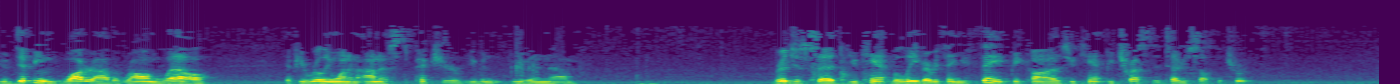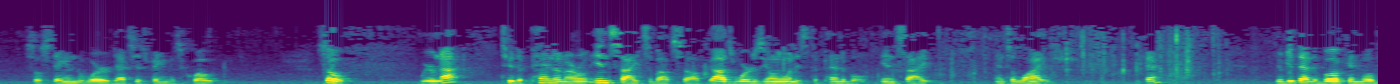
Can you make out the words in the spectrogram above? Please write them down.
you're dipping water out of the wrong well if you really want an honest picture. Even even um, Bridges said you can't believe everything you think because you can't be trusted to tell yourself the truth. So stay in the Word. That's his famous quote. So we're not to depend on our own insights about self. God's Word is the only one that's dependable insight into life. Okay? You'll get that in the book, and we'll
